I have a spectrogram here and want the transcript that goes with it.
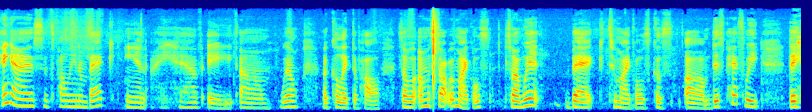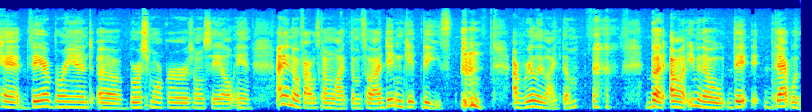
Hey guys, it's Pauline. I'm back and I have a, um, well, a collective haul. So I'm going to start with Michael's. So I went back to Michael's because um, this past week they had their brand of brush markers on sale and I didn't know if I was going to like them so I didn't get these. I really like them. but uh, even though they, that was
